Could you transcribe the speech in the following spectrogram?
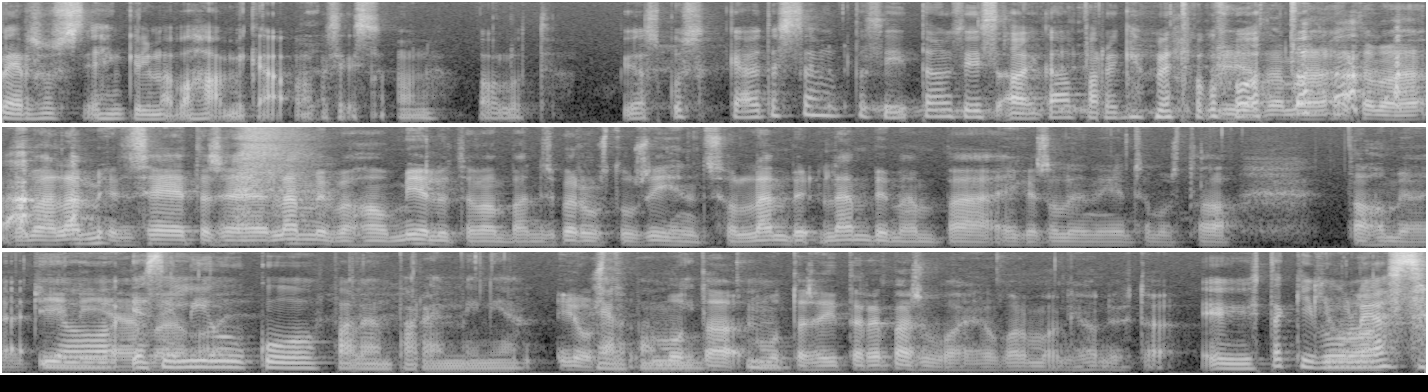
versus siihen kylmävahaan, mikä on, siis on ollut joskus käytössä, mutta siitä on siis aikaa parikymmentä Ja vuotta. tämä, tämä, tämä lämmin, se, että se lämmin vähän on miellyttävämpää, niin se perustuu siihen, että se on lämpi, lämpimämpää, eikä se ole niin semmoista tahmea ja kiinni Joo, ja se vai- liukuu paljon paremmin ja Just, helpommin. mutta, mm. mutta se itse repäisyvaihe on varmaan ihan yhtä... Yhtä kivulias.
